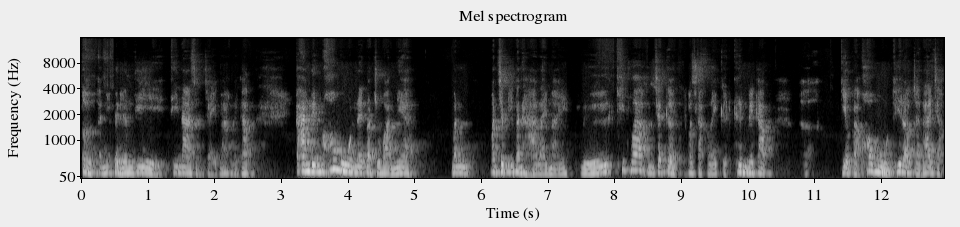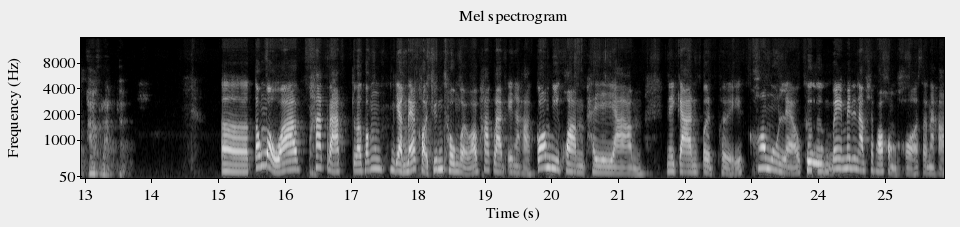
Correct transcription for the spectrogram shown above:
เอออันนี้เป็นเรื่องที่ที่น่าสนใจมากเลยครับ การดึงข้อมูลในปัจจุบันเนี่ย มันมันจะมีปัญหาอะไรไหม หรือคิดว่ามันจะเกิดอุปสรรคอะไรเกิดขึ้นไหมครับ เกี่ยวกับข้อมูลที่เราจะได้จากภาครัฐครับ เอ่อต้องบอกว่าภาครัฐเราต้องอย่างแรกขอชื่นชมก่อนว่าภาครัฐเองอะค่ะก็มีความพยายามในการเปิดเผยข้อมูลแล้วคือไม่ไม่ได้นับเฉพาะของคอร์สนะคะ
